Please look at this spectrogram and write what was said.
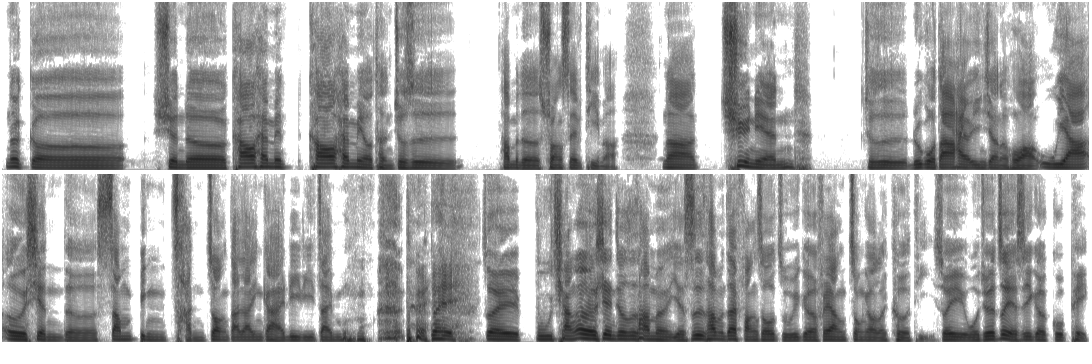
那个。选的 Kyle Hamilton Kyle Hamilton 就是他们的双 safety 嘛。那去年就是如果大家还有印象的话，乌鸦二线的伤病惨状，大家应该还历历在目。对对，所以补强二线就是他们，也是他们在防守组一个非常重要的课题。所以我觉得这也是一个 good pick。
